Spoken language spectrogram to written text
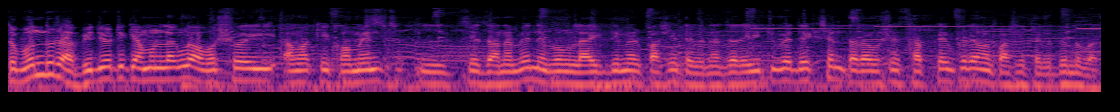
তো বন্ধুরা, ভিডিওটি কেমন লাগল অবশ্যই আমাকে কমেন্ট জানাবেন এবং লাইক দিমের পাশে থাকবেন। আর যারা ইউটিউবে দেখছেন, তারা অবশ্যই সাবস্ক্রাইব করে আমার পাশে থাকবে ধন্যবাদ।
